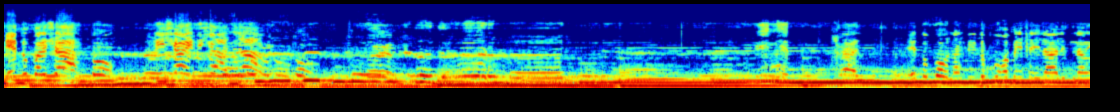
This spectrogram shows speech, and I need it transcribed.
Ito pala siya. Ito. Hindi siya, hindi siya. siya. Ito. Ayan. Init. Yan. Ito po, nandito po kami sa ilalim ng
